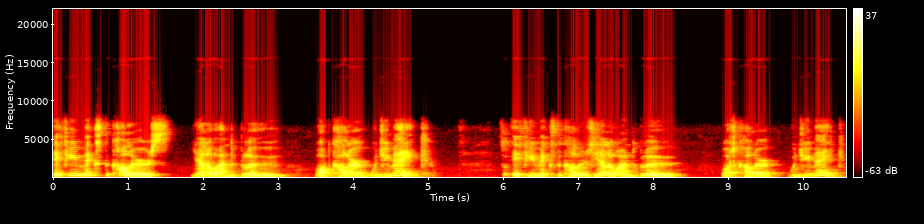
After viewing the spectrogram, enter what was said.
If you mix the colours, yellow and blue, what colour would you make? So if you mix the colours yellow and blue, what colour would you make?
